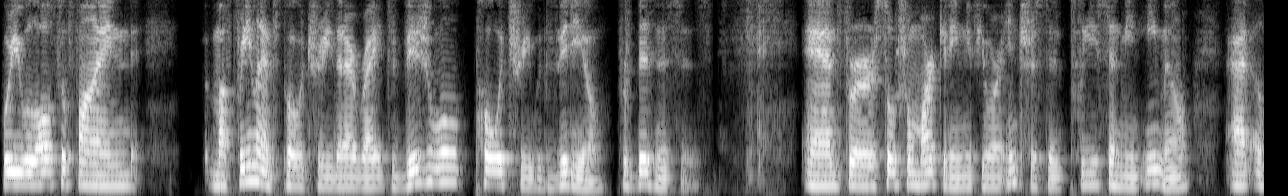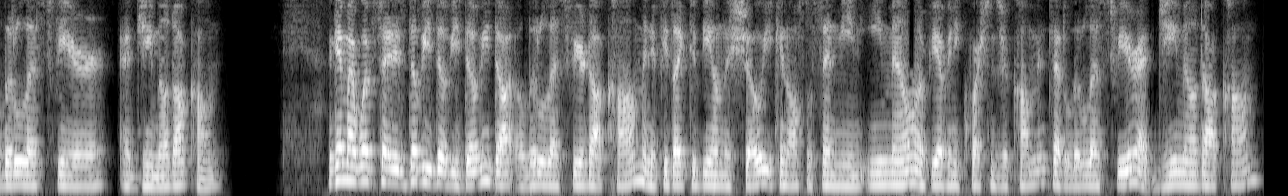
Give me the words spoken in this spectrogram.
where you will also find my freelance poetry that I write. It's visual poetry with video for businesses. And for social marketing, if you are interested, please send me an email at a little less fear at gmail.com. Again, my website is www.alittlelessfear.com. And if you'd like to be on the show, you can also send me an email or if you have any questions or comments at a little less fear at gmail.com.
